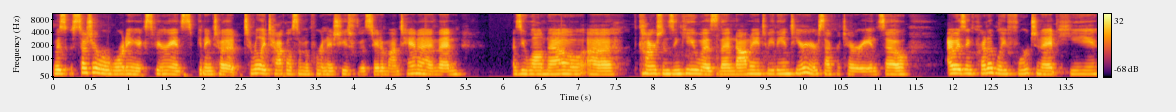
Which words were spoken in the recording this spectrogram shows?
was such a rewarding experience getting to, to really tackle some important issues for the state of Montana. And then, as you all know, uh, Congressman Zinke was then nominated to be the Interior Secretary. And so I was incredibly fortunate. He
